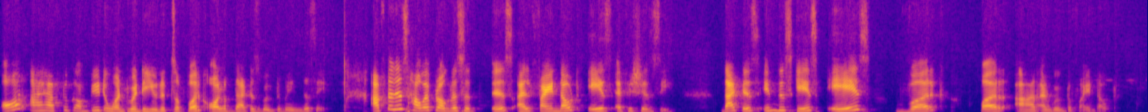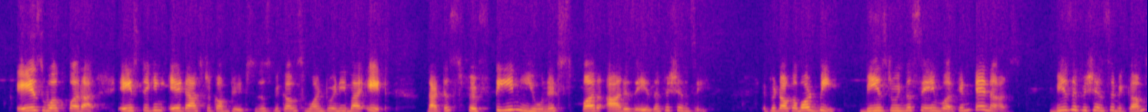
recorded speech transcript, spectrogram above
or I have to complete 120 units of work. All of that is going to be in the same. After this, how I progress it is, I'll find out A's efficiency. That is, in this case, A's work per hour, I'm going to find out. A's work per hour. A is taking 8 hours to complete. So this becomes 120 by 8. That is 15 units per hour is A's efficiency. If we talk about B, B is doing the same work in 10 hours. B's efficiency becomes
